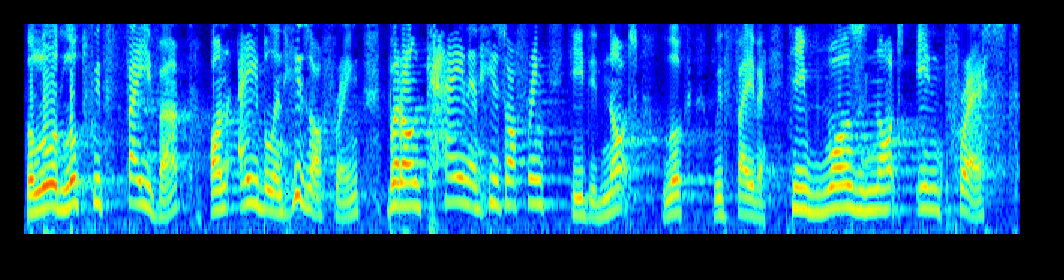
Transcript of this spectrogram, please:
The Lord looked with favor on Abel and his offering, but on Cain and his offering, he did not look with favor. He was not impressed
